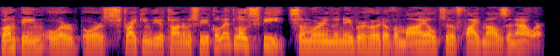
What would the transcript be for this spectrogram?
bumping or or striking the autonomous vehicle at low speed, somewhere in the neighborhood of a mile to five miles an hour.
